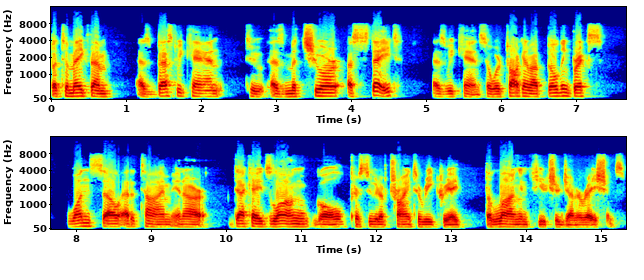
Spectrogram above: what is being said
but to make them as best we can to as mature a state as we can. So we're talking about building bricks one cell at a time in our decades long goal pursuit of trying to recreate the lung in future generations.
